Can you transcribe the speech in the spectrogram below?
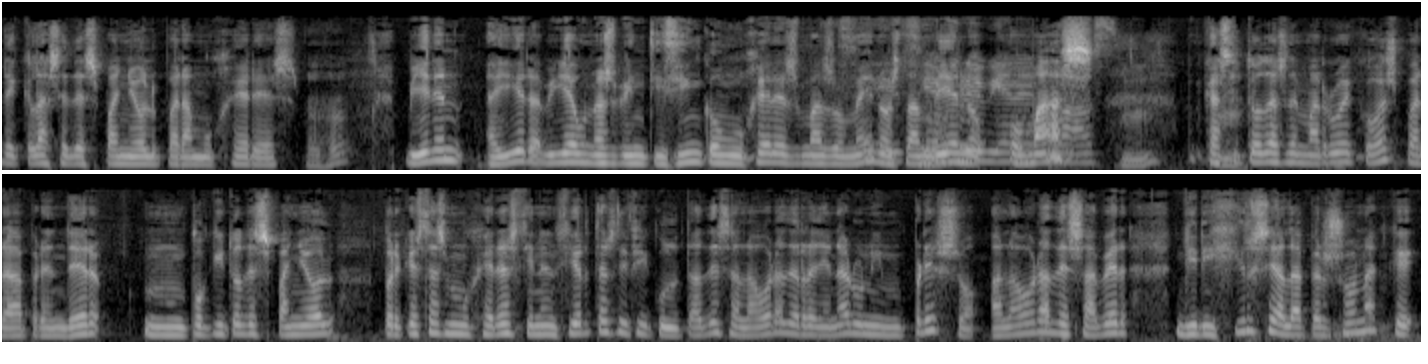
de clase de español para mujeres. Vienen, ayer había unas 25 mujeres más o menos Sí, también, o, más, casi todas de Marruecos, para aprender un poquito de español, porque estas mujeres tienen ciertas dificultades a la hora de rellenar un impreso, a la hora de saber dirigirse a la persona que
